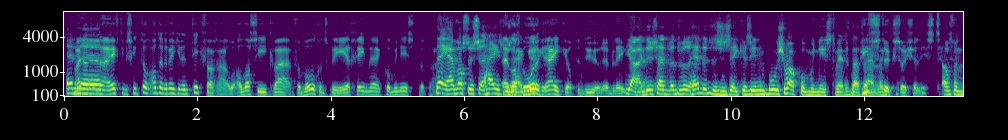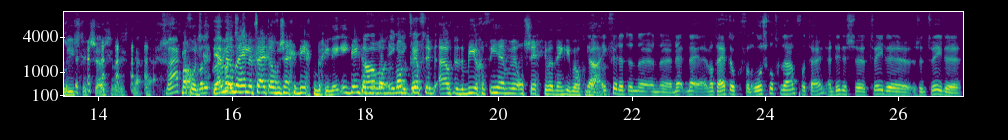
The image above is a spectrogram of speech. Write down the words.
En, Maar dat, eh, daar heeft hij misschien toch altijd een beetje een tik van gehouden. Al was hij qua vermogensbeheer geen communist bepaald. nee, hij was dus. Hij, is hij dus was behoorlijk rijk op de duur, eh, bleek. Ja, dus hij wat wil hè, dus in zekere zin een bourgeois communist werd het uiteindelijk. Biefstuk socialist. Of een biefstuk socialist. Ja. Maar, Maar goed, ik- jij wat wil ik- de hele tijd over zijn gedichten beginnen. Ik, ik denk dat Nou, we, wat, ik- wat ik betreft de, biografie hebben we ons zegje wel denk ik wel gedaan. Ja, ik vind het een. eh, een, eh, nee, nee, want hij heeft ook van Oorschot gedaan, Fortuyn. En dit is eh, tweede, zijn tweede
